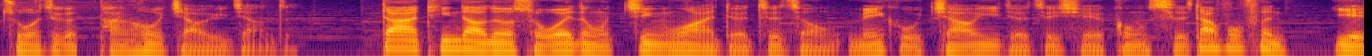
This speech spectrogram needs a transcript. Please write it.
做这个盘后交易这样子？大家听到那种所谓那种境外的这种美股交易的这些公司，大部分也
